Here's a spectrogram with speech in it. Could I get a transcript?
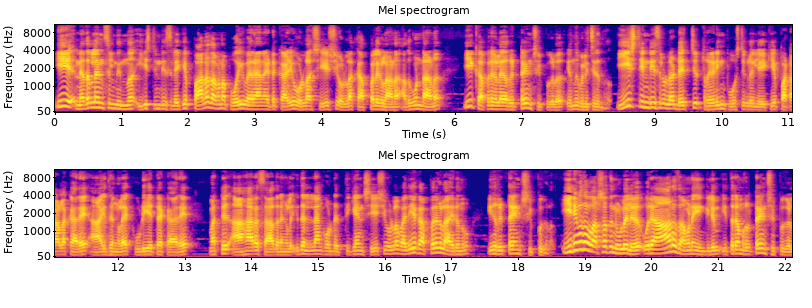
ഈ നെതർലൻഡ്സിൽ നിന്ന് ഈസ്റ്റ് ഇൻഡീസിലേക്ക് പലതവണ പോയി വരാനായിട്ട് കഴിവുള്ള ശേഷിയുള്ള കപ്പലുകളാണ്. അതുകൊണ്ടാണ് ഈ കപ്പലുകളെ റിട്ടേൺ ഷിപ്പുകൾ എന്ന് വിളിച്ചിരുന്നത്. ഈസ്റ്റ് ഇൻഡീസിലുള്ള ഡച്ച് ട്രേഡിംഗ് പോസ്റ്റുകളിലേക്ക് പട്ടാളക്കാരെ ആയുധങ്ങളെ കുടിയേറ്റക്കാരെ മറ്റ് ആഹാര സാധനങ്ങൾ ഇതെല്ലാം കൊണ്ട് എത്തിക്കാൻ ശേഷിയുള്ള വലിയ കപ്പലുകളായിരുന്നു ഈ റിട്ടേൺ ഷിപ്പുകൾ. ഇരുപത് വർഷത്തിനുള്ളിൽ ഒരു ആറ് തവണയെങ്കിലും ഇത്തരം റിട്ടേൺ ഷിപ്പുകൾ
